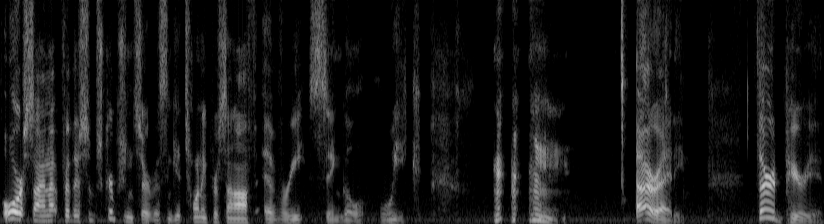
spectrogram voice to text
or sign up for their subscription service and get 20% off every single week. Alrighty. Third period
